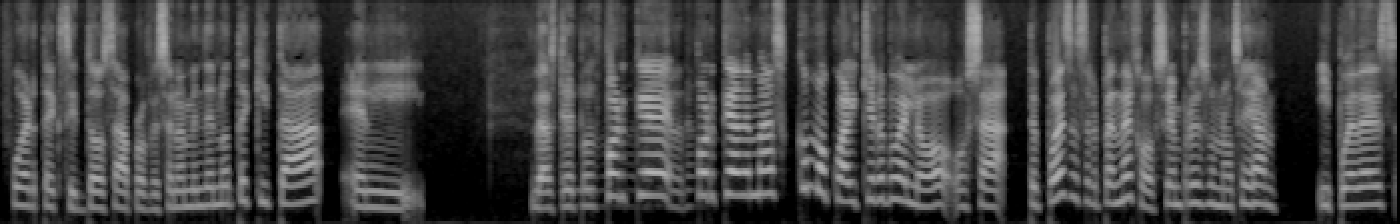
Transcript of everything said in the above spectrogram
fuerte, exitosa profesionalmente no te quita el... Las Porque, porque además, como cualquier duelo, o sea, te puedes hacer pendejo, siempre es una opción. Y puedes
